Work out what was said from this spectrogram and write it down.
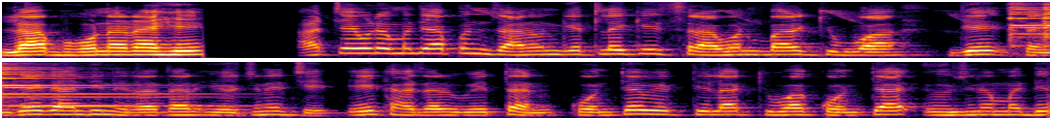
लाभ होणार आहे. आजच्या व्हिडिओमध्ये आपण जाणून घेतलं की श्रावण बाळ किंवा जे संजय गांधी निराधार योजनेचे एक हजार वेतन कोणत्या व्यक्तीला किंवा कोणत्या योजनेमध्ये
